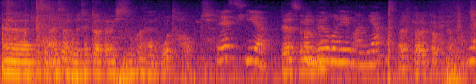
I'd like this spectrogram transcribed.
Äh, Christian Eichler von Detektor FM, ich suche Herrn Rothaupt. Der ist hier. Der ist genau Im hier? Büro nebenan, ja. Alles klar, da klopfe ich Ja.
